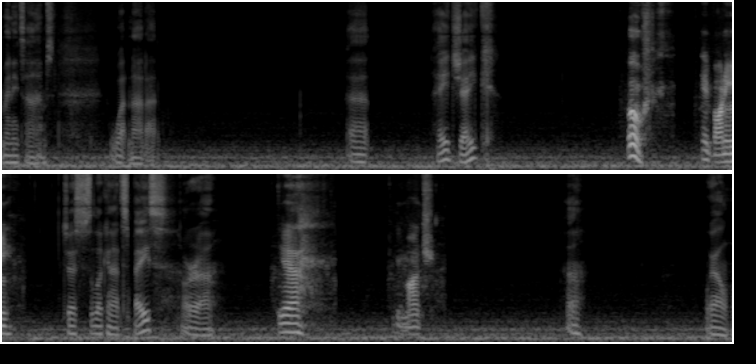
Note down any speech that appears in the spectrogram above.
Many times. Whatnot. I. Uh. Hey, Jake. Oh, hey Bonnie. Just looking at space? Or, uh. Yeah, pretty much. Huh. Well,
